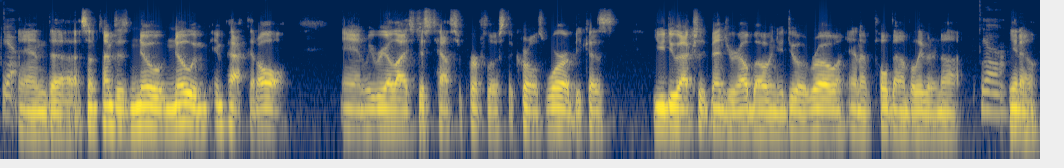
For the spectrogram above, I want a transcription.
Yeah. And uh, sometimes there's no no impact at all, and we realize just how superfluous the curls were because you do actually bend your elbow and you do a row and a pull down, believe it or not, yeah you know,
